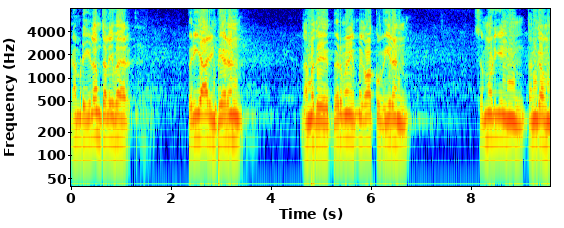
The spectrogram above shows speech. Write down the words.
நம்முடைய இளம் தலைவர் பெரியாரின் பேரன் நமது பெருமை மிகாக்கும் வீரன் செம்மொழியின் தங்கம்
